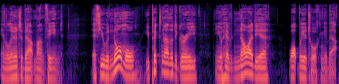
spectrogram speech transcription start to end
and learnt about month end. If you were normal, you picked another degree you'll have no idea what we are talking about.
